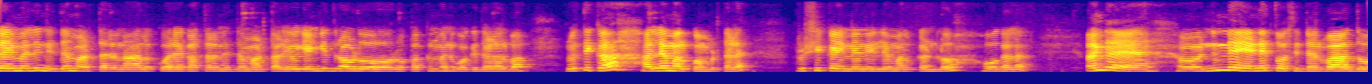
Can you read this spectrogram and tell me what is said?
ಟೈಮಲ್ಲಿ ನಿದ್ದೆ ಮಾಡ್ತಾರೆ. ನಾಲ್ಕುವರೆಗೆ ಆ ಥರ ನಿದ್ದೆ ಮಾಡ್ತಾಳೆ. ಇವಾಗ ಹೆಂಗಿದ್ರು ಅವಳು ಅವರು ಪಕ್ಕನ ಮನೆಗೆ ಹೋಗಿದ್ದಾಳಲ್ವಾ? ಋತಿಕಾ ಅಲ್ಲೇ ಮಲ್ಕೊಂಬಿಡ್ತಾಳೆ ಋಷಿಕ ಇನ್ನೇನು ಇಲ್ಲೇ ಮಲ್ಕೊಂಡ್ಲು ಹೋಗಲ್ಲ. ಹಂಗೆ ನಿನ್ನೆ ಎಣ್ಣೆ ತೋರಿಸಿದ್ದಲ್ವಾ ಅದು?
